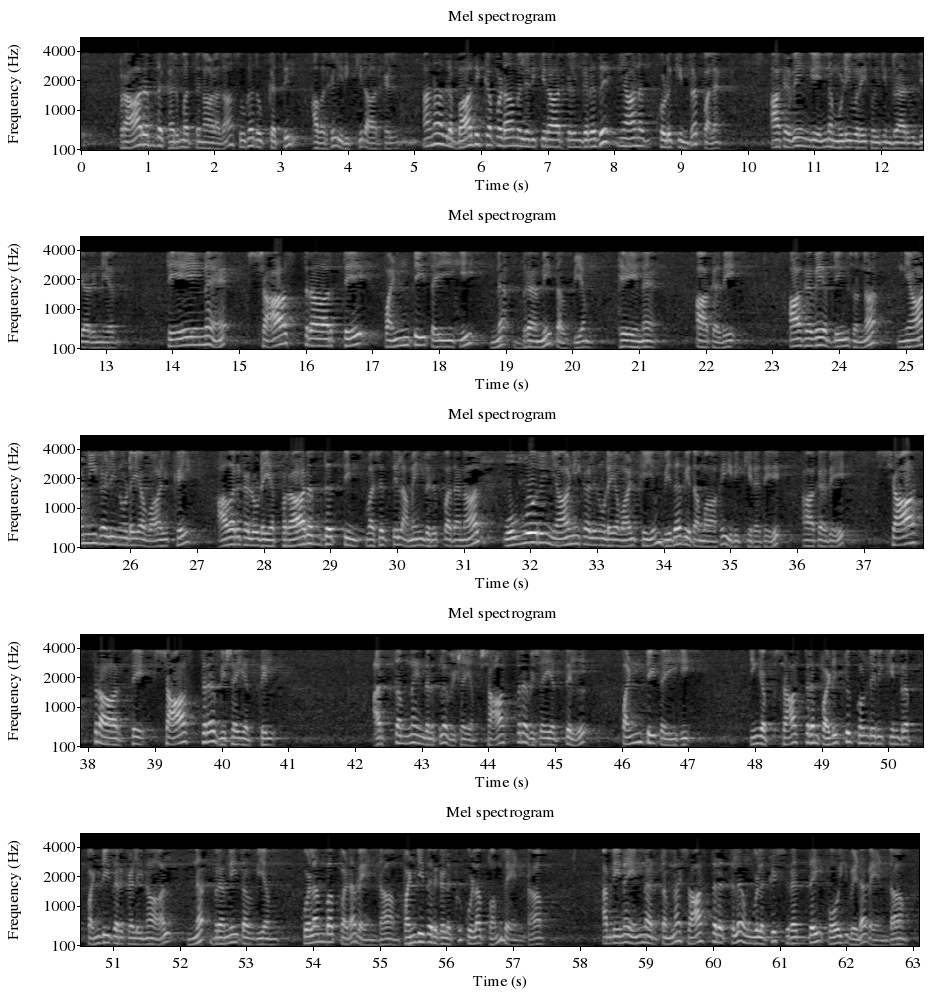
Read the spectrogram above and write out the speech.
பிராரப்த கர்மத்தினாலதான் சுகதுக்கத்தில் அவர்கள் இருக்கிறார்கள். ஆனா அதுல பாதிக்கப்படாமல் இருக்கிறார்கள்ங்கிறது ஞானம் கொடுக்கின்ற பலன். ஆகவே இங்கே என்ன முடிவுரை சொல்கின்றார் வித்யாரண்யர்? தேன சாஸ்திரார்த்தே பண்டிதைகி ந பிரமிதவ்யம். தேன. ஆகவே ஆகவே அப்படின்னு சொன்னா ஞானிகளினுடைய வாழ்க்கை அவர்களுடைய பிராரப்தத்தின் வசத்தில் அமைந்திருப்பதனால் ஒவ்வொரு ஞானிகளினுடைய வாழ்க்கையும் விதவிதமாக இருக்கிறது. ஆகவே சாஸ்திரார்த்தே சாஸ்திர விஷயத்தில். அர்த்தம்னா இந்த இடத்துல விஷயம். சாஸ்திர விஷயத்தில் பண்டிதைகி. இங்க சாஸ்திரம் படித்து கொண்டிருக்கின்ற பண்டிதர்களினால் ந பிரமிதவ்யம் குழம்பப்பட வேண்டாம். பண்டிதர்களுக்கு குழப்பம் வேண்டாம். அப்படின்னா என்ன அர்த்தம்னா சாஸ்திரத்துல உங்களுக்கு ஸ்ரத்தை போய்விட வேண்டாம்.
